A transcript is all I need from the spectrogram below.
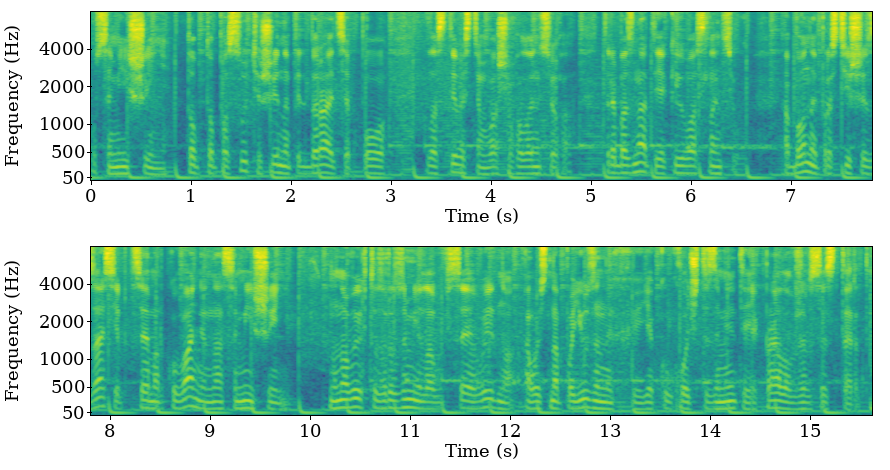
у самій шині. Тобто, по суті, шина підбирається по властивостям вашого ланцюга. Треба знати, який у вас ланцюг. Або найпростіший засіб це маркування на самій шині. На нових то зрозуміло, все видно, а ось на поюзаних, яку хочете замінити, як правило, вже все стерте.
